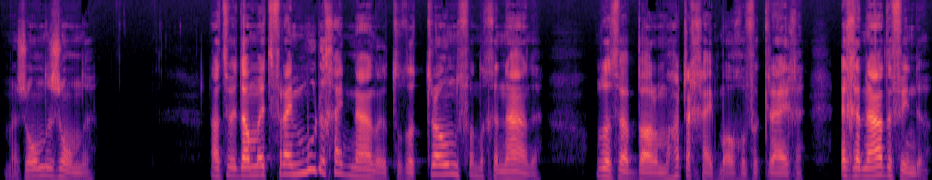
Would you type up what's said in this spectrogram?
maar zonder zonde. Laten we dan met vrijmoedigheid naderen tot de troon van de genade, opdat wij barmhartigheid mogen verkrijgen en genade vinden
